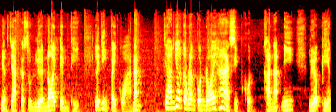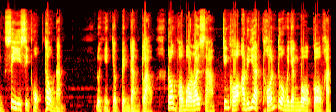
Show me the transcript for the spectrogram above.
เนื่องจากกระสุนเหลือน้อยเต็มทีและยิ่งไปกว่านั้นจากยอดกำลังพลร้อยห้าสิบคน ขณะนี้เหลือเพียง 46 เท่านั้น โดยเหตุจำเป็นดังกล่าว รองผบร้อยสามจึงขออนุญาตถอนตัวมายังบกพัน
